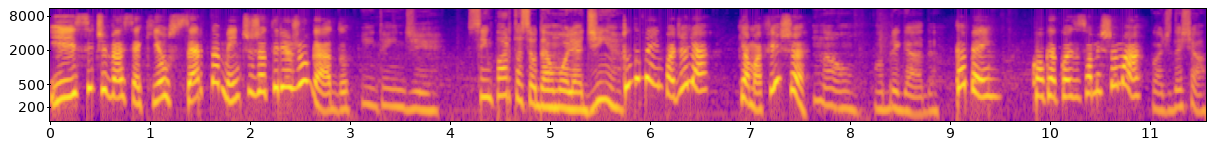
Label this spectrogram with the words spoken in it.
E se tivesse aqui, eu certamente já teria jogado. Entendi. Se importa se eu der uma olhadinha? Tudo bem, pode olhar. Quer uma ficha? Não, obrigada. Tá bem. Qualquer coisa é só me chamar. Pode deixar.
